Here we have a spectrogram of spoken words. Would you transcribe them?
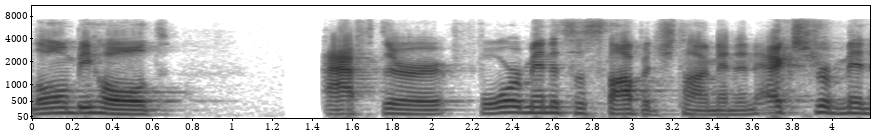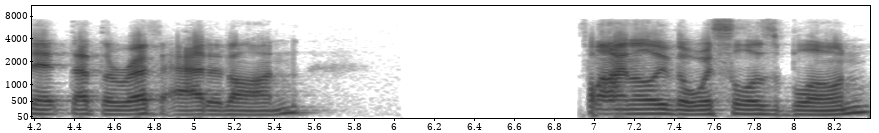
lo and behold, after four minutes of stoppage time and an extra minute that the ref added on, finally the whistle is blown.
